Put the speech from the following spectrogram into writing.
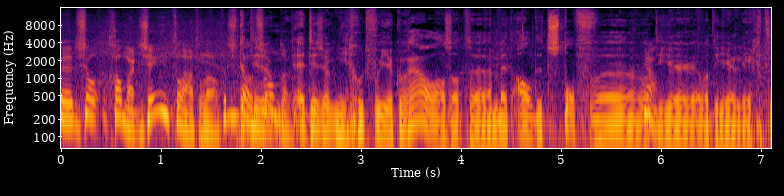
eh, zo gewoon maar de zee in te laten lopen. Het is Het is, doodzonde. ook, het is ook niet goed voor je koraal als dat eh, met al dit stof eh, wat, Ja. hier, wat hier ligt.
